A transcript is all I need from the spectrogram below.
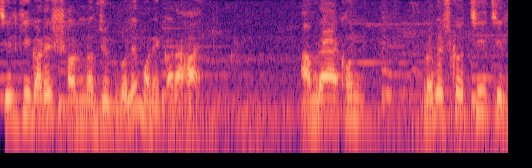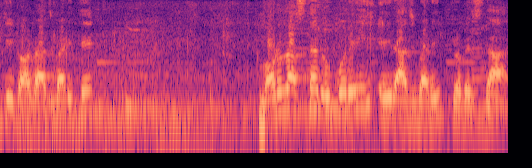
চিল্কিগড়ের স্বর্ণযুগ বলে মনে করা হয়। আমরা এখন প্রবেশ করছি চিল্কিগড় রাজবাড়িতে। বড় রাস্তার উপরেই এই রাজবাড়ির প্রবেশদ্বার।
